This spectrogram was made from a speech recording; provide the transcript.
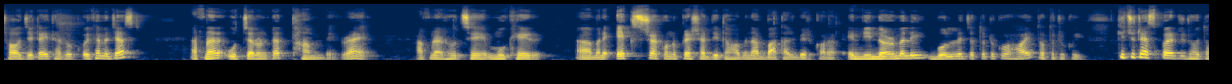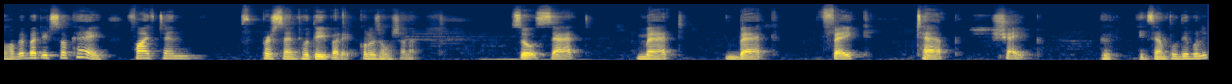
ছ যেটাই থাকুক, ওইখানে জাস্ট আপনার উচ্চারণটা থামবে রাইট আপনার হচ্ছে মুখের মানে এক্সট্রা কোনো প্রেশার দিতে হবে না, বাতাস বের করার। এমনি নর্মালি বললে যতটুকু হয় ততটুকুই। কিছুটা অ্যাসপারেটেড হয়তো হবে but it's okay five ten percent হতেই পারে, কোনো সমস্যা না। So sat mat back fake tap shape good example দিয়ে বলি।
